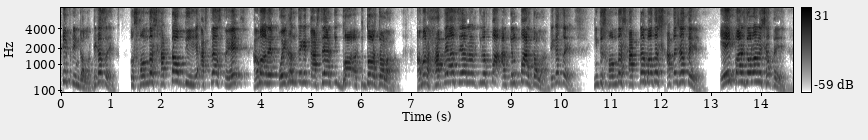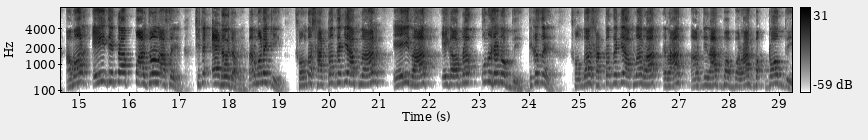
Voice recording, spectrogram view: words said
ফিফটিন ডলার ঠিক আছে? তো সন্ধ্যা সাতটা অবধি আস্তে আস্তে আমার ওইখান থেকে কাটছে আর কি দশ ডলার আমার হাতে আছে আর আর কিলো আর কিলো পাঁচ ডলার ঠিক আছে? কিন্তু সন্ধ্যা সাতটা বাজার সাথে সাথে এই পাঁচ ডলারের সাথে আমার এই যেটা পাঁচ ডলার আছে, সেটা অ্যাড হয়ে যাবে। তার মানে কি? সন্ধ্যা সাতটা থেকে আপনার এই রাত এগারোটা উনষাট অবধি, ঠিক আছে? সন্ধ্যা সাতটা থেকে আপনার রাত রাত আর কি, রাত রাত অবধি,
